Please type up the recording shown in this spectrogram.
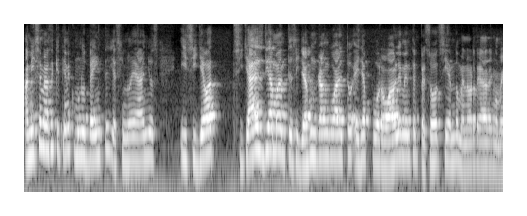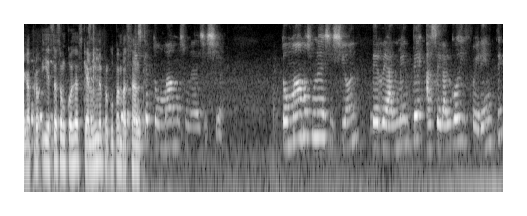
A mí se me hace que tiene como unos 20, 19 años y si lleva si ya es diamante, si ya es un rango alto, ella probablemente empezó siendo menor de edad en Omega Pro y estas son cosas que a mí me preocupan bastante. Es que tomamos una decisión. Tomamos una decisión de realmente hacer algo diferente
